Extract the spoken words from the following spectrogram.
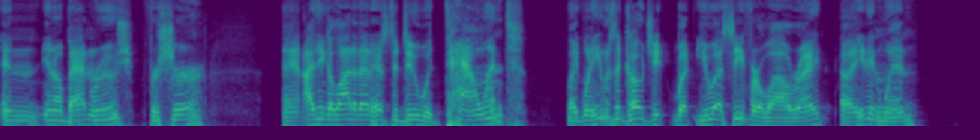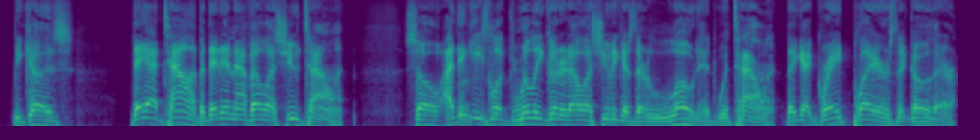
in, you know, Baton Rouge for sure. And I think a lot of that has to do with talent. Like when he was a coach at what USC for a while, right? Uh, he didn't win because they had talent, but they didn't have LSU talent. So I think he's looked really good at LSU because they're loaded with talent. They got great players that go there,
